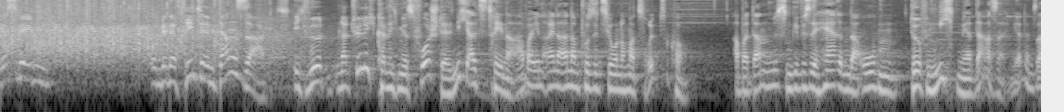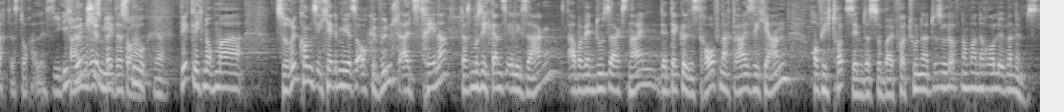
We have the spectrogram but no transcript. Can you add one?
deswegen, und wenn der Friedhelm dann sagt, ich würde, natürlich kann ich mir es vorstellen, nicht als Trainer, aber in einer anderen Position nochmal zurückzukommen. Aber dann müssen gewisse Herren da oben dürfen nicht mehr da sein. Ja, dann sagt es doch alles. ich keinen wünsche mir, Respekt dass du. Ja. wirklich noch mal zurückkommst. Ich hätte mir es auch gewünscht als Trainer, das muss ich ganz ehrlich sagen. Aber wenn du sagst, nein, der Deckel ist drauf nach 30 Jahren, hoffe ich trotzdem, dass du bei Fortuna Düsseldorf noch mal eine Rolle übernimmst.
